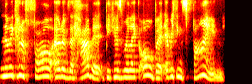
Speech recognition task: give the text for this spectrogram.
And then we kind of fall out of the habit because we're like, oh, but everything's fine.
